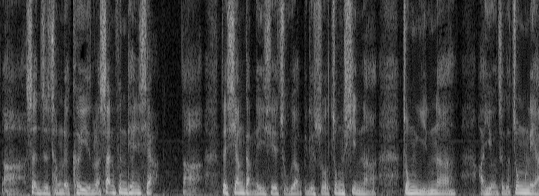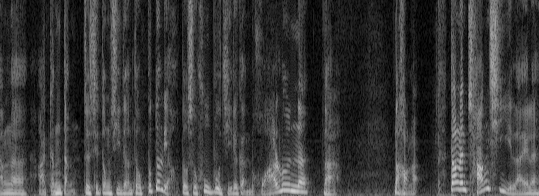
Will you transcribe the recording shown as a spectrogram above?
啊，甚至成了可以说三分天下啊。在香港的一些主要，比如说中信呐、中银呐，还有这个中粮啊啊等等这些东西呢，都不得了，都是副部级的干部。华润呢啊，那好了。当然，长期以来呢，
